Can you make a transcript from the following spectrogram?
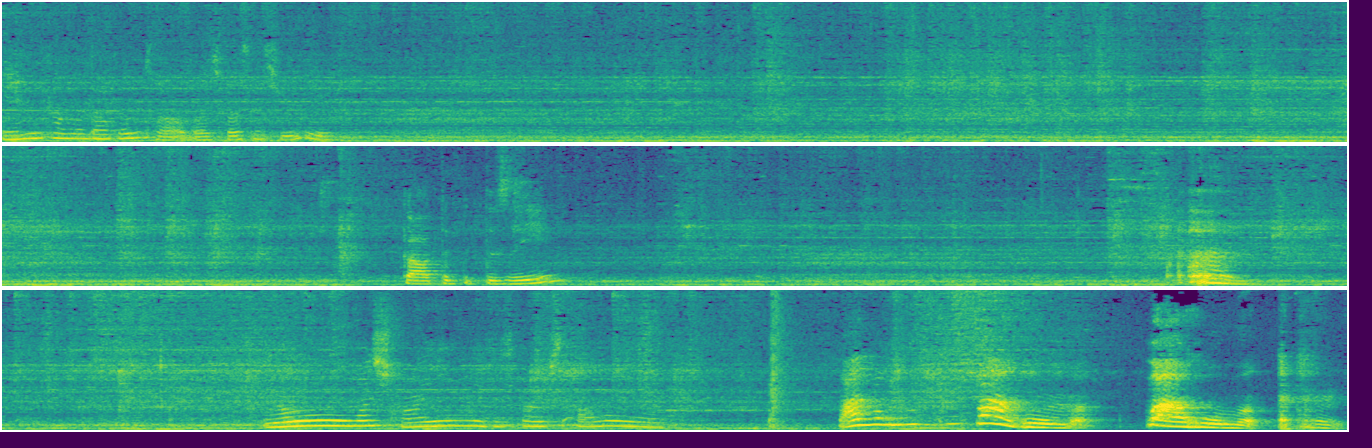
Irgendwie kann man da runter, aber ich weiß nicht wie. Karte bitte sehen. Jo, wahrscheinlich. Ich glaub's auch. Warum? Warum? Warum?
